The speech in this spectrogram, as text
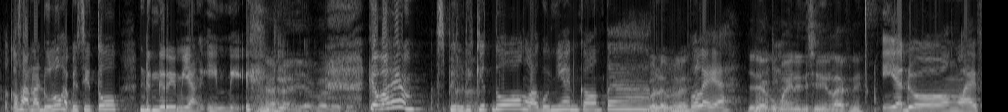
ke sana dulu, habis itu dengerin yang ini. Iya boleh tuh. Kak Fahem, spill dikit dong lagunya Encounter. Boleh boleh. Boleh ya. Jadi aku Aduh. mainin di sini live nih. Iya dong live.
